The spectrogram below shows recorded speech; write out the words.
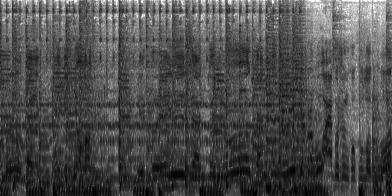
Минута, якось не від нього. Відклеюється Антонюк. Антонюк і пробуває Боженко Кулако.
